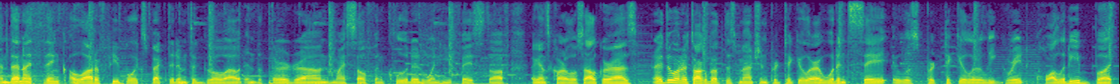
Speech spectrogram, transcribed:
And then I think a lot of people expected him to go out in the third round, myself included, when he faced off against Carlos Alcaraz. And I do want to talk about this match in particular. I wouldn't say it was particularly great quality, but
